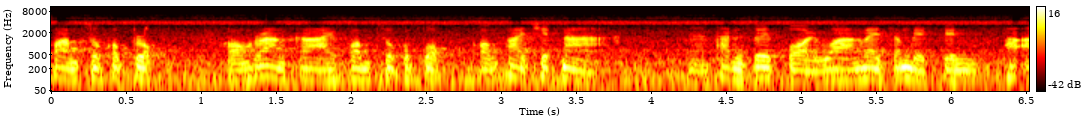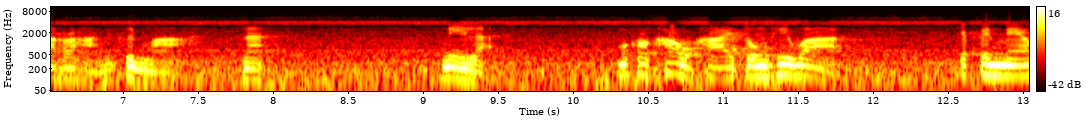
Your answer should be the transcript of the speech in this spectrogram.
ความสกปรกของร่างกาย ความสกปรกของผ้าเช็ดหน้าท่านได้ปล่อยวางได้สำเร็จเป็นพระอรหันต์ขึ้นมานะ นี่แหละมันก็เข้าข่ายตรงที่ว่า จะเป็นแมว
